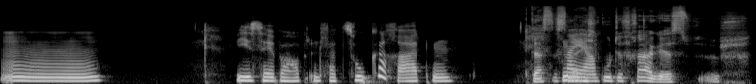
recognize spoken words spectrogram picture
Hm. Wie ist er überhaupt in Verzug geraten? Das ist eine Naja. echt gute Frage. Es pff,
